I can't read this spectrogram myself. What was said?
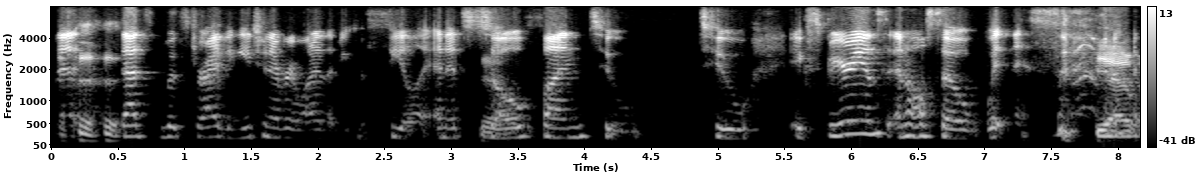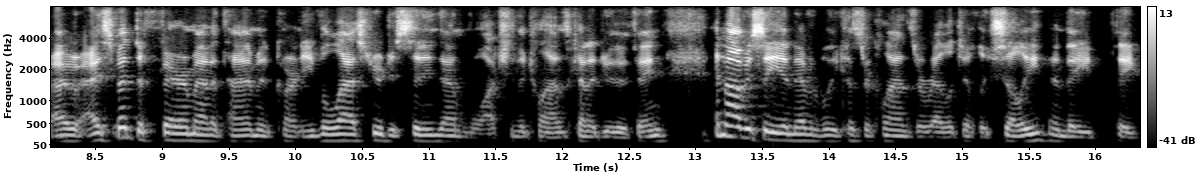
that that's what's driving each and every one of them you can feel it and it's Yeah. so fun to to experience and also witness yeah, I, I spent a fair amount of time at Carnival last year, just sitting down watching the clowns kind of do their thing, and obviously, inevitably, because their clowns are relatively silly and they they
